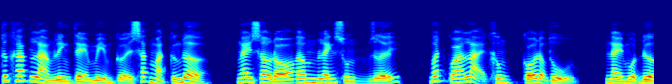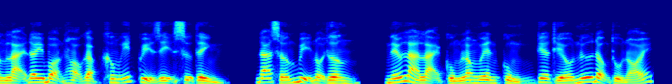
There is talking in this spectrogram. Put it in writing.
tức khắc làm Linh Tề mỉm cười sắc mặt cứng đờ, ngay sau đó âm lanh xuống dưới, bất quá lại không có động thủ, này một đường lại đây bọn họ gặp không ít quỷ dị sự tình, đã sớm bị nội thương, nếu là lại cùng Long Nguyên cùng kia thiếu nữ động thủ nói,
